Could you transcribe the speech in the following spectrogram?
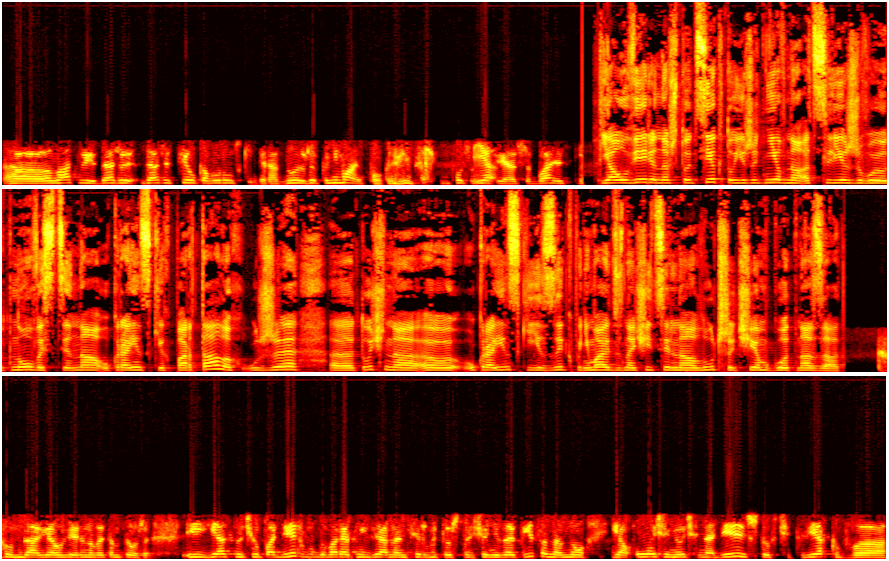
э, Латвии, даже, даже те, у кого русский не родной, уже понимают по-украински. Может я... я ошибаюсь. Я уверена, что те, кто ежедневно отслеживают новости на украинских порталах, уже э, точно э, украинский язык понимают значительно лучше, чем год назад. Да, я уверена в этом тоже. И я стучу по дереву, говорят, нельзя анонсировать то, что еще не записано, но я очень-очень надеюсь, что в четверг в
